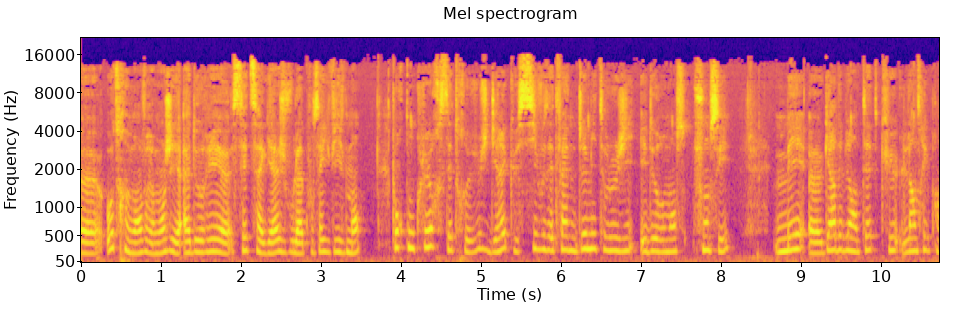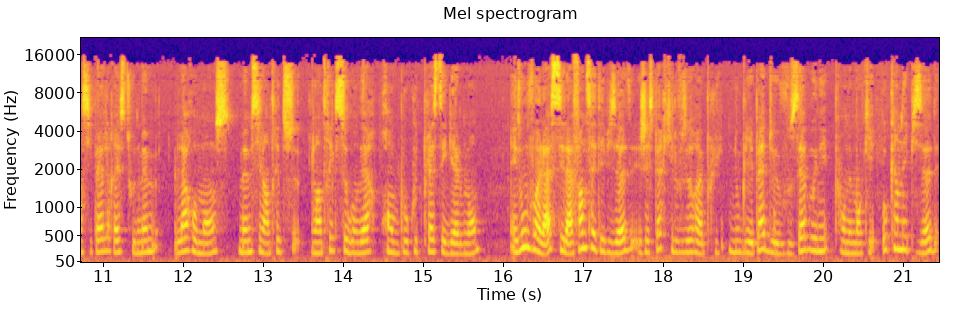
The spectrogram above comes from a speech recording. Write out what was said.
euh, autrement, vraiment, j'ai adoré cette saga, je vous la conseille vivement. Pour conclure cette revue, je dirais que si vous êtes fan de mythologie et de romance, foncez. Mais gardez bien en tête que l'intrigue principale reste tout de même la romance, même si l'intrigue secondaire prend beaucoup de place également. Et donc voilà, c'est la fin de cet épisode. J'espère qu'il vous aura plu. N'oubliez pas de vous abonner pour ne manquer aucun épisode.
